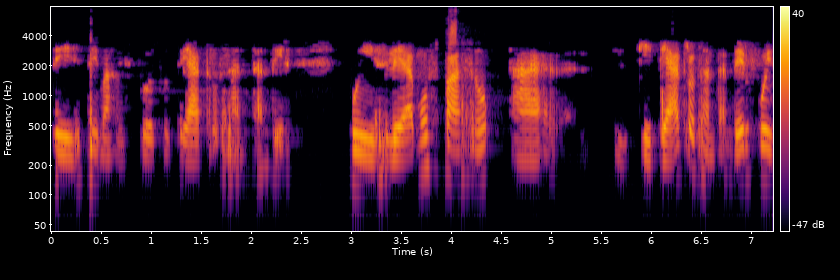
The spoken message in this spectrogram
de este majestuoso Teatro Santander. Pues le damos paso a que Teatro Santander fue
